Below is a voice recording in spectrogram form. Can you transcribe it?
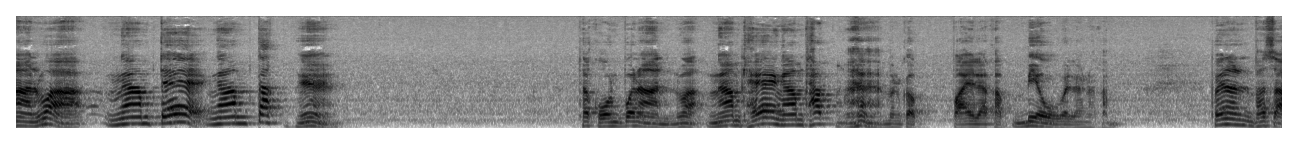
อ่านว่า งามแต่งามตักเนี่ยถ้าคนเปิ้นอ่านว่า งามแท้งามทักมันก็ไปแล้วครับ เบี้ยวไปแล้วนะครับ เพราะฉะนั้นภาษา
